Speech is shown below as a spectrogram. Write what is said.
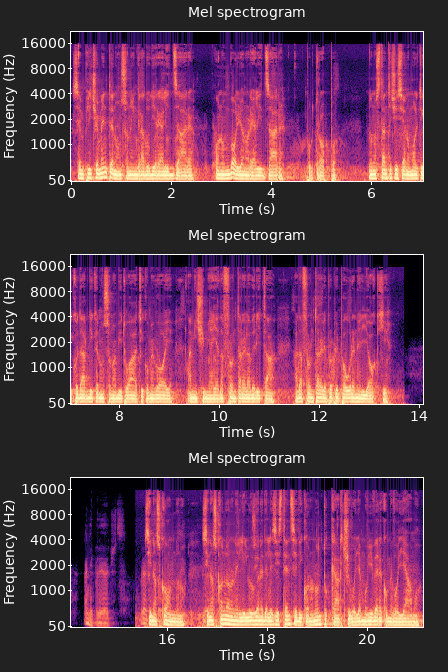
semplicemente non sono in grado di realizzare o non vogliono realizzare, purtroppo. Nonostante ci siano molti codardi che non sono abituati, come voi, amici miei, ad affrontare la verità, ad affrontare le proprie paure negli occhi. Si nascondono, si nascondono nell'illusione dell'esistenza e dicono non toccarci, vogliamo vivere come vogliamo.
